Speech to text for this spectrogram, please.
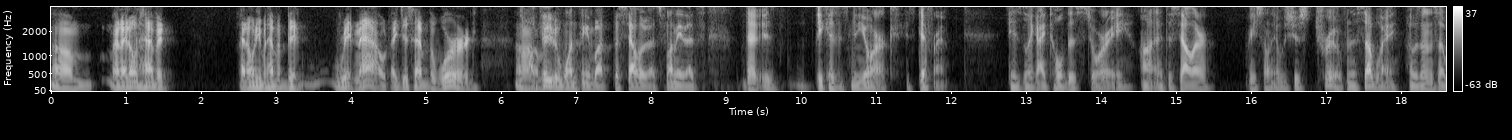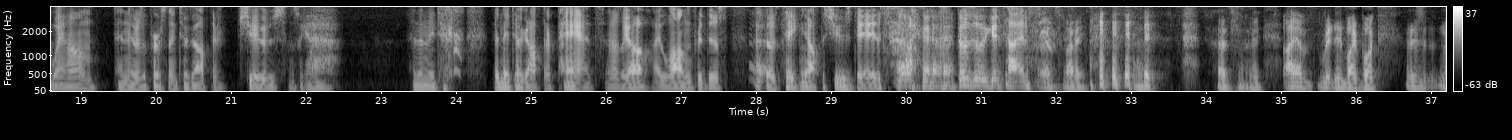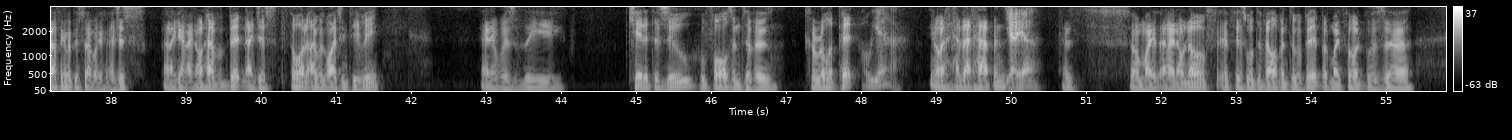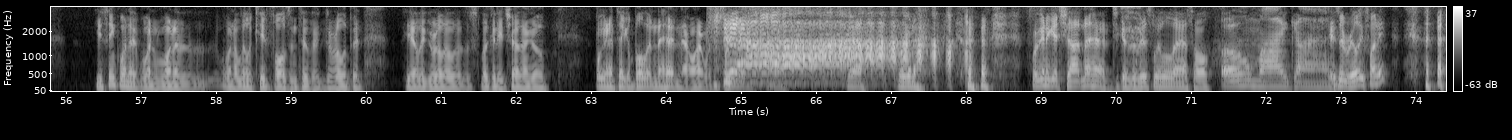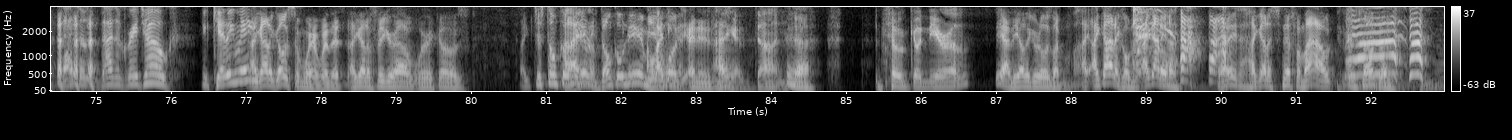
Um, and I don't have it. I don't even have a bit written out. I just have the word. I'll tell you the one thing about the cellar that's funny. That's that is because it's New York. It's different. Is like I told this story uh, at the cellar recently. It was just true from the subway. I was on the subway home, and there was a person that took off their shoes. I was like, ah, and then they took, then they took off their pants, and I was like, oh, I long for this. Those taking off the shoes days. Those are the good times. That's funny. That's funny. I have written in my book. There's nothing with the subway. I just, and again, I don't have a bit. I just thought I was watching TV, and it was the kid at the zoo who falls into the gorilla pit. Oh yeah, You know, that happens. yeah, yeah. It's- So my and I don't know if, if this will develop into a bit, but my thought was, uh, you think when a, when one of the, when a little kid falls into the gorilla pit, the other gorillas look at each other and go, "We're gonna take a bullet in the head now, aren't we? We're gonna, yeah, we're gonna we're gonna get shot in the head because of this little asshole." Oh my god. Is it really funny? That's a that's a great joke. you kidding me? I got to go somewhere with it. I got to figure out where it goes. Like, just don't go I near think- him. Don't go near him. oh, I think, and it- I think that's done. yeah. Don't go near him. Yeah, the other gorilla's like, I, I gotta go. I gotta, right? I gotta sniff him out or something.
